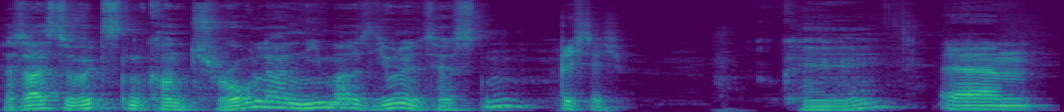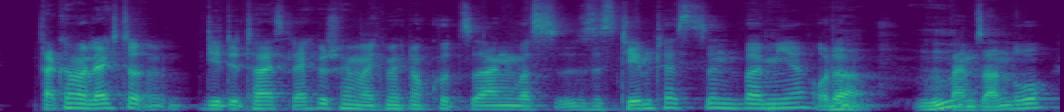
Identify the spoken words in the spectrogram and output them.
Das heißt, du willst einen Controller niemals Unit testen? Richtig. Okay. Ähm, da können wir gleich die Details gleich beschreiben, weil ich möchte noch kurz sagen, was Systemtests sind bei mir oder Mhm. beim Sandro.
